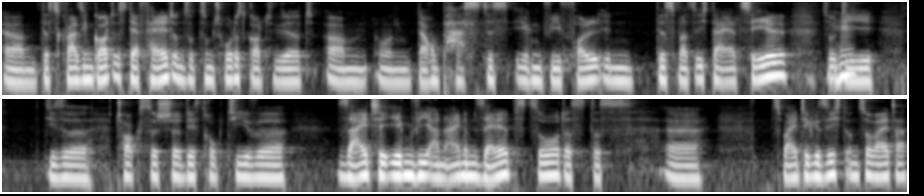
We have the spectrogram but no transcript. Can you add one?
ähm, das quasi ein Gott ist, der fällt und so zum Todesgott wird. Ähm, und darum passt es irgendwie voll in das, was ich da erzähle. So mhm. die, diese toxische, destruktive Seite irgendwie an einem selbst, so, dass das äh, zweite Gesicht und so weiter.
